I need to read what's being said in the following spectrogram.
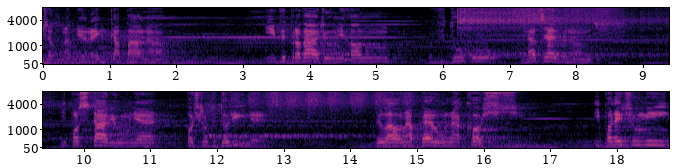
spoczęła na mnie ręka Pana i wyprowadził mnie On w duchu na zewnątrz i postawił mnie pośród doliny. Była ona pełna kości i polecił mi,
